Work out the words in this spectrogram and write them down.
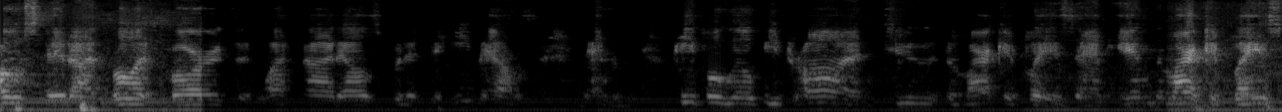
posted on bulletin boards and whatnot else, put into emails, and people will be drawn to the marketplace. And in the marketplace,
